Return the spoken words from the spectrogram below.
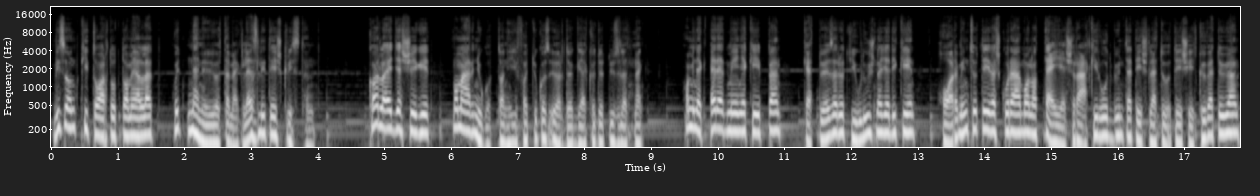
Viszont kitartotta mellett, hogy nem ő ölte meg Leslie-t és Kristen. Karla egyességét ma már nyugodtan hívhatjuk az ördöggel kötött üzletnek, aminek eredményeképpen 2005. július 4-én 35 éves korában a teljes rákirót büntetés letöltését követően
